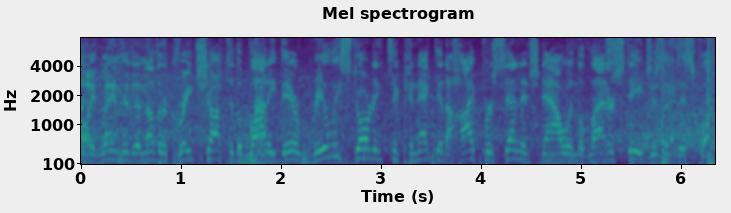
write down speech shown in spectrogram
Oh, he landed another great shot to the body They're Really starting to connect at a high percentage now in the latter stages of this fight.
